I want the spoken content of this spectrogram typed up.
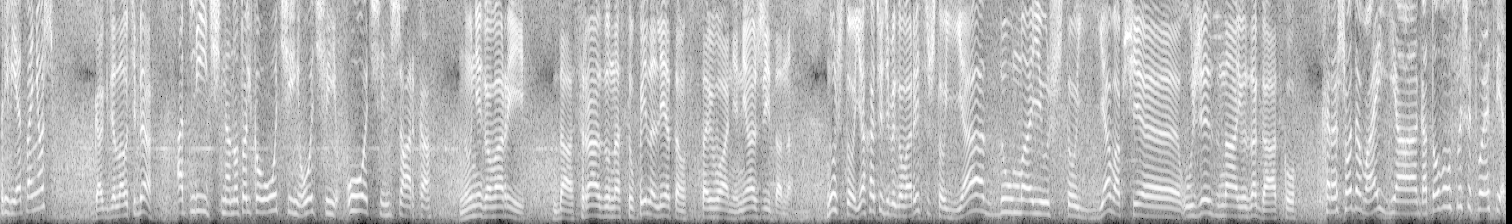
Привет, Ванюш! Как дела у тебя? Отлично, но только очень-очень-очень жарко. Ну не говори. Да, сразу наступило летом в Тайване, неожиданно. Ну что, я хочу тебе говорить, что я думаю, что я вообще уже знаю загадку. Хорошо, давай, я готова услышать твой ответ.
